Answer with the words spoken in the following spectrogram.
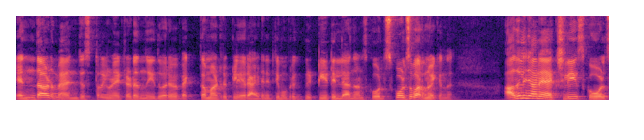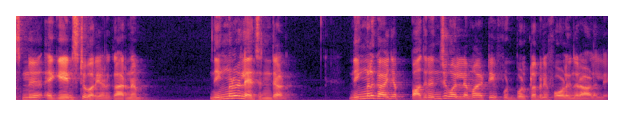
എന്താണ് മാഞ്ചസ്റ്റർ യുണൈറ്റഡ് എന്ന് ഇതുവരെ വ്യക്തമായിട്ടൊരു ക്ലിയർ ഐഡന്റിറ്റി മൂപ്പർക്ക് കിട്ടിയിട്ടില്ല എന്നാണ് സ്കോൾ സ്കോൾസ് പറഞ്ഞു വെക്കുന്നത്. അതിൽ ഞാൻ ആക്ച്വലി സ്കോൾസിന് എഗെയിൻസ്റ്റ് പറയുകയാണ് കാരണം നിങ്ങളൊരു ലെജൻഡാണ് നിങ്ങൾ കഴിഞ്ഞ പതിനഞ്ച് കൊല്ലമായിട്ട് ഈ ഫുട്ബോൾ ക്ലബിനെ ഫോളോ ചെയ്യുന്ന ഒരാളല്ലേ?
